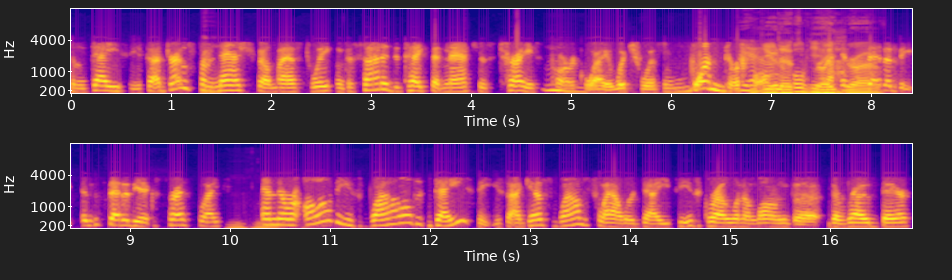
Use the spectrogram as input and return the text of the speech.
some daisies. I drove from mm. Nashville last week and decided to take the Natchez Trace mm. Parkway, which was wonderful. Yeah. Beautiful. That's a great Yeah. drive. Instead of the instead of the expressway, mm-hmm. and there were all these wild daisies. I guess wildflower daisies growing along the the road there.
